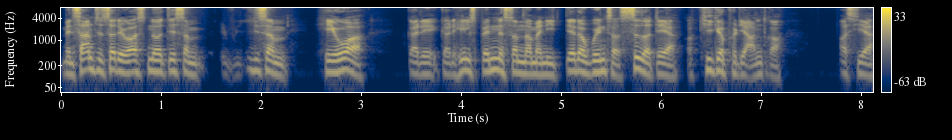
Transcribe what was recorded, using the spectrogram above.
Men samtidig så er det jo også noget af det, som ligesom hæver, gør det, gør det helt spændende, som når man i Dead of Winter sidder der og kigger på de andre og siger,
